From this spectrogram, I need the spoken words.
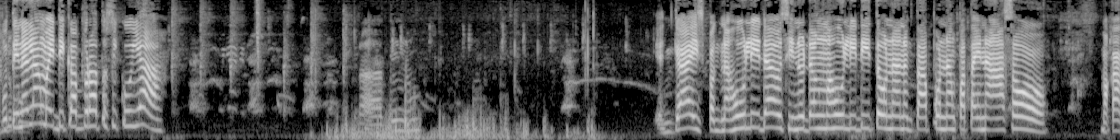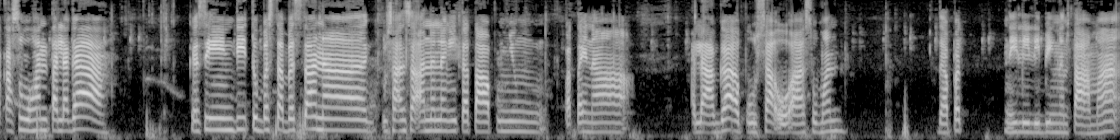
Buti na lang may dikabrato si Kuya. Grabe no. Yan guys, pag nahuli daw, sino dang mahuli dito na nagtapon ng patay na aso? Makakasuhan talaga. Kasi hindi to basta-basta na kung saan-saan na lang itatapon yung patay na alaga, pusa o aso man. Dapat nililibing ng tama.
